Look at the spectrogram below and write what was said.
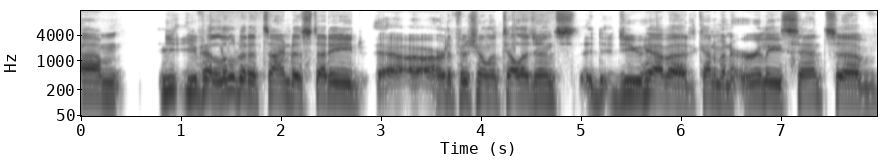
um, you, have had a little bit of time to study uh, artificial intelligence. Do you have a kind of an early sense of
